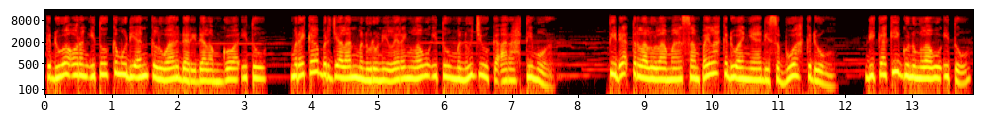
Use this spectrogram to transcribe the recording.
Kedua orang itu kemudian keluar dari dalam goa itu. Mereka berjalan menuruni lereng lawu itu menuju ke arah timur. Tidak terlalu lama sampailah keduanya di sebuah gedung. Di kaki gunung lawu itu,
